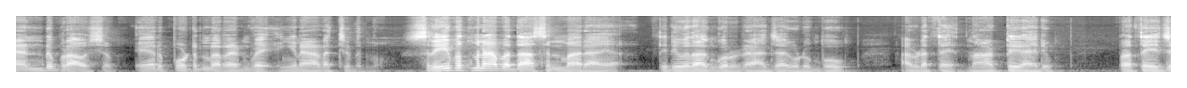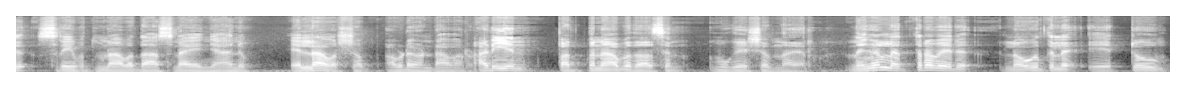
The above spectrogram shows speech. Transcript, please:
രണ്ട് പ്രാവശ്യം എയർപോർട്ടിന്റെ റൺവേ ഇങ്ങനെ അടച്ചിടുന്നു. ശ്രീ പത്മനാഭദാസന്മാരായ തിരുവിതാംകൂർ രാജ കുടുംബവും അവിടുത്തെ നാട്ടുകാരും പ്രത്യേകിച്ച് ശ്രീപത്മനാഭദാസനായ ഞാനും എല്ലാ വർഷവും അവിടെ ഉണ്ടാവാറുണ്ട്. അടിയൻ പത്മനാഭദാസൻ മുകേശൻ നായർ. നിങ്ങൾ എത്ര പേര് ലോകത്തിലെ ഏറ്റവും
